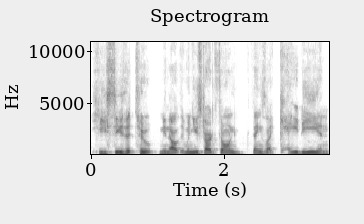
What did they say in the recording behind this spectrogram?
he sees it too. I mean, when you start throwing things like KD and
